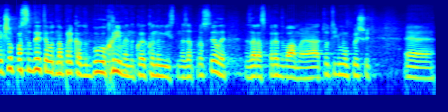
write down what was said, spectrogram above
якщо посадити, от, наприклад, був Охріменко, економіст, ми запросили зараз перед вами, а тут йому пишуть: е,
